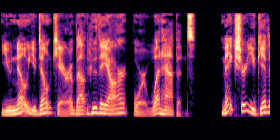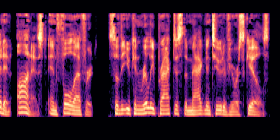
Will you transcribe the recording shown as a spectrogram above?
you know you don't care about who they are or what happens. Make sure you give it an honest and full effort so that you can really practice the magnitude of your skills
